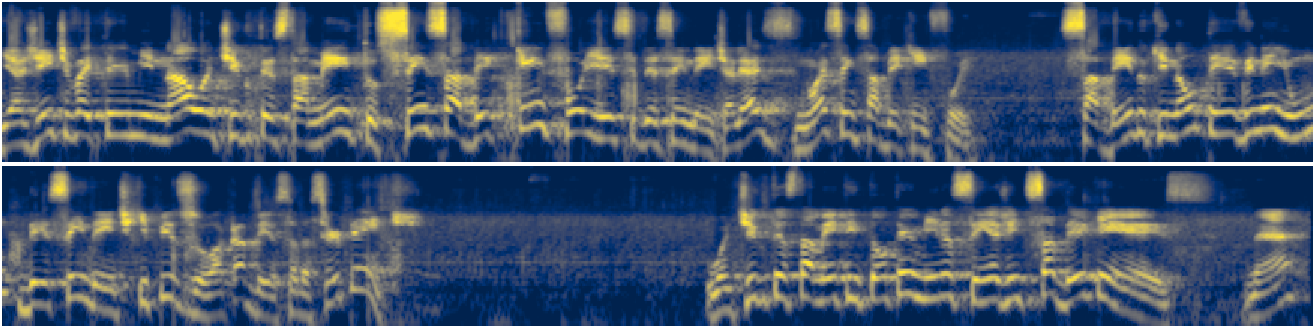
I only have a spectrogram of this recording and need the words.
E a gente vai terminar o Antigo Testamento sem saber quem foi esse descendente. Aliás, não é sem saber quem foi, sabendo que não teve nenhum descendente que pisou a cabeça da serpente. O Antigo Testamento então termina sem a gente saber quem é esse, né?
